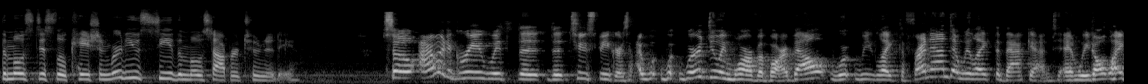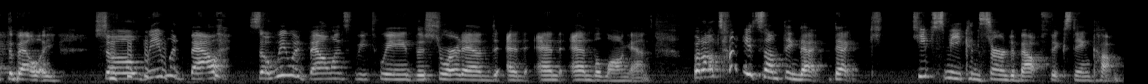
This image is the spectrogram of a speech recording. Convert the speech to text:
the most dislocation? Where do you see the most opportunity? So I would agree with the the two speakers. I, we're doing more of a barbell. We're, we like the front end and we like the back end, and we don't like the belly. So we would balance. So we would balance between the short end and and and the long end. But I'll tell you something that that keeps me concerned about fixed income.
